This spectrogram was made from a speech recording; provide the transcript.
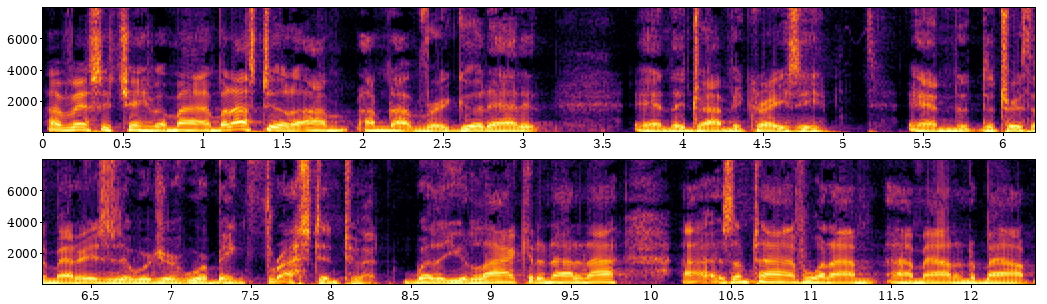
I eventually changed my mind. But I still, I'm I'm not very good at it, and they drive me crazy. And the, the truth of the matter is, is that we're just, we're being thrust into it, whether you like it or not. And I, I sometimes when I'm I'm out and about,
